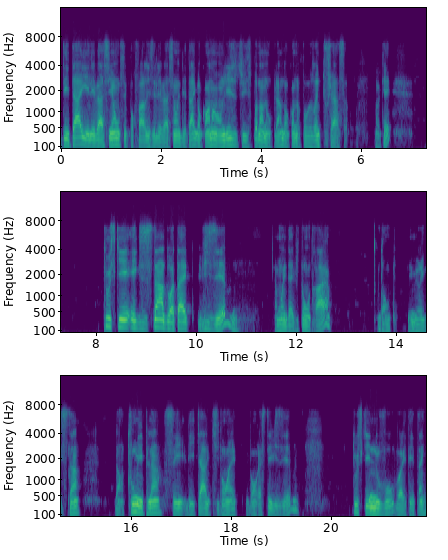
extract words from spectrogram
détail, élévation, c'est pour faire les élévations et détails. Donc, on ne les utilise pas dans nos plans, donc on n'a pas besoin de toucher à ça. OK? Tout ce qui est existant doit être visible, à moins d'avis contraire. Donc, les murs existants, dans tous mes plans, c'est des cales qui vont, vont rester visibles. Tout ce qui est nouveau va être éteint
